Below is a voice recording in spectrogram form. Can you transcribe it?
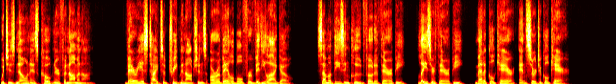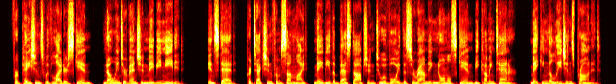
which is known as Koebner phenomenon. Various types of treatment options are available for vitiligo. Some of these include phototherapy, laser therapy, medical care, and surgical care. For patients with lighter skin, no intervention may be needed. Instead, protection from sunlight may be the best option to avoid the surrounding normal skin becoming tanner making the lesions prominent.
